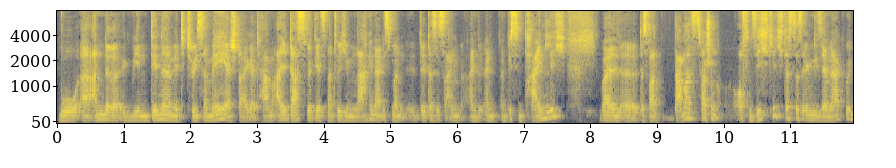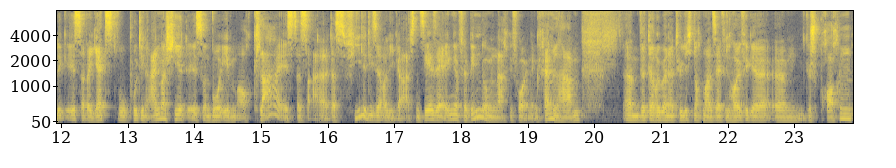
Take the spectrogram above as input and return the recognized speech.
wo äh, andere irgendwie ein Dinner mit Theresa May ersteigert haben. All das wird jetzt natürlich im Nachhinein ist man, das ist ein, ein, ein bisschen peinlich, weil äh, das war damals zwar schon offensichtlich, dass das irgendwie sehr merkwürdig ist, aber jetzt, wo Putin einmarschiert ist und wo eben auch klar ist, dass, äh, dass viele dieser Oligarchen sehr, sehr enge Verbindungen nach wie vor in den Kreml haben, ähm, wird darüber natürlich noch mal sehr viel häufiger ähm, gesprochen.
